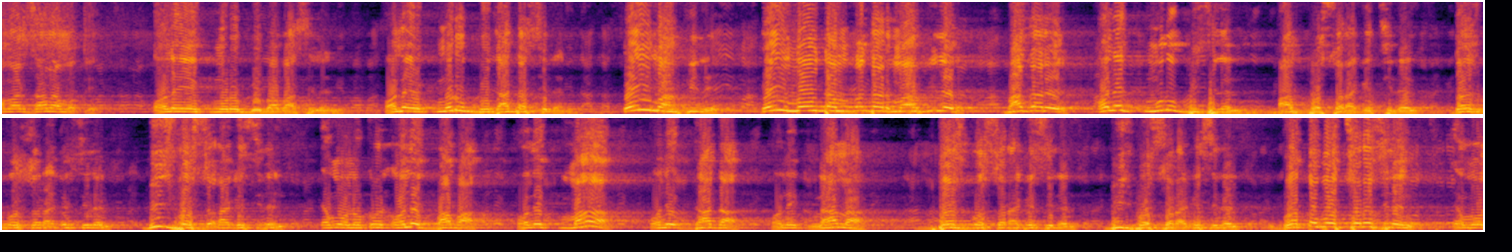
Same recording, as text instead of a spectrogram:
আমার জানা মতে অনেক মুরব্বী বাবা ছিলেন, অনেক মুরব্বী দাদা ছিলেন। এই মাহফিলে, এই মৌদাম বাজার মাহফিলের বাজারের অনেক মুরব্বী ছিলেন। পাঁচ বছর আগে ছিলেন, দশ বছর আগে ছিলেন, বিশ বছর আগে ছিলেন। এমন অনেক বাবা, অনেক মা, অনেক দাদা, অনেক নানা দশ বছর আগে ছিলেন, বিশ বছর আগে ছিলেন, গত বছরও ছিলেন, এমন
